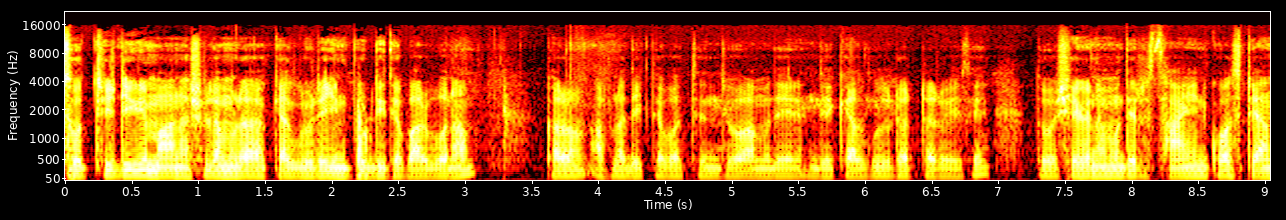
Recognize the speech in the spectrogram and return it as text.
ছত্রিশ ডিগ্রি মান আসলে আমরা ক্যালকুলেটারে ইনপুট দিতে পারব না। কারণ আপনারা দেখতে পাচ্ছেন যে আমাদের যে ক্যালকুলেটারটা রয়েছে, তো সেখানে আমাদের সাইন কস ট্যান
